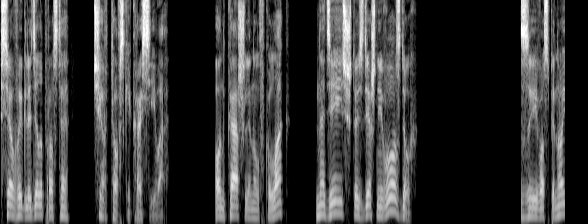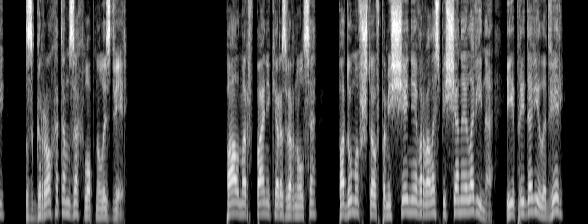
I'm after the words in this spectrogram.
Все выглядело просто чертовски красиво. Он кашлянул в кулак, надеясь, что здешний воздух... За его спиной с грохотом захлопнулась дверь. Палмер в панике развернулся, подумав, что в помещение ворвалась песчаная лавина и придавила дверь,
